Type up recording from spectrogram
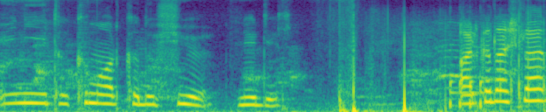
En iyi takım arkadaşı nedir? Arkadaşlar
